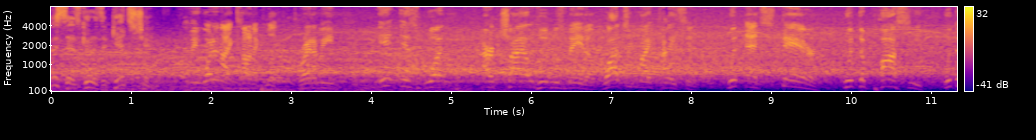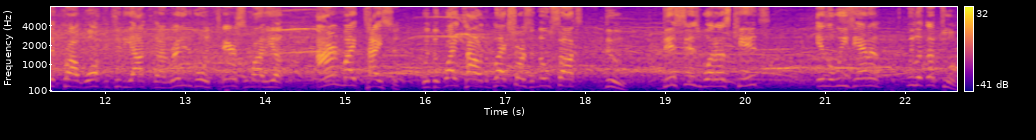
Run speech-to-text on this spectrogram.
This is as good as it gets, champ. I mean, what an iconic look, right? I mean, it is what our childhood was made of. Watching Mike Tyson with that stare, with the posse, with the crowd walking to the octagon, ready to go and tear somebody up. Iron Mike Tyson with the white towel, the black shorts, and no socks. Dude, this is what us kids in Louisiana, we looked up to him.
